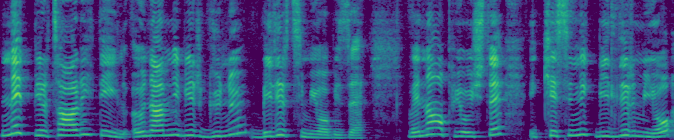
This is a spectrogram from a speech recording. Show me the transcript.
net bir tarih değil, önemli bir günü belirtmiyor bize ve ne yapıyor işte E, kesinlik bildirmiyor.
